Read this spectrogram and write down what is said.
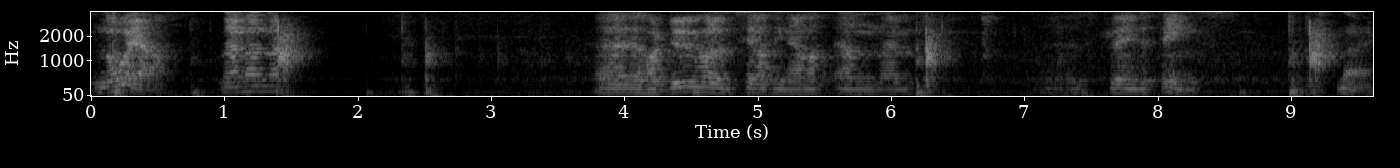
Nåja. Nej, men... eh, har du har du sett någonting annat än eh, Stranger Things? Nej,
